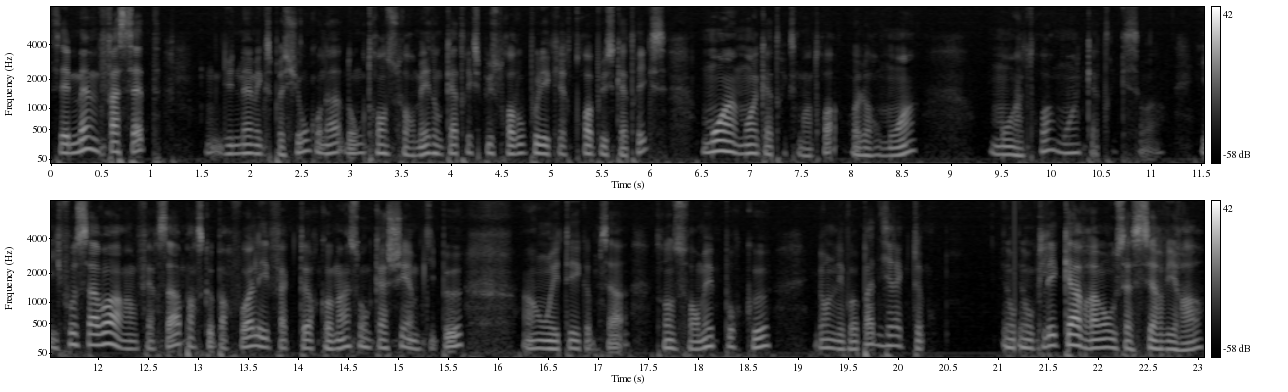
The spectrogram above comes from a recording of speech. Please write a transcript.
c'est les mêmes facettes d'une même expression qu'on a donc transformée. Donc 4x plus 3, vous pouvez l'écrire 3 plus 4x, moins moins 4x moins 3, ou alors moins moins 3 moins 4x. Voilà. Il faut savoir hein, faire ça parce que parfois les facteurs communs sont cachés un petit peu, hein, ont été comme ça transformés pour que on ne les voit pas directement. donc, les cas vraiment où ça servira,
